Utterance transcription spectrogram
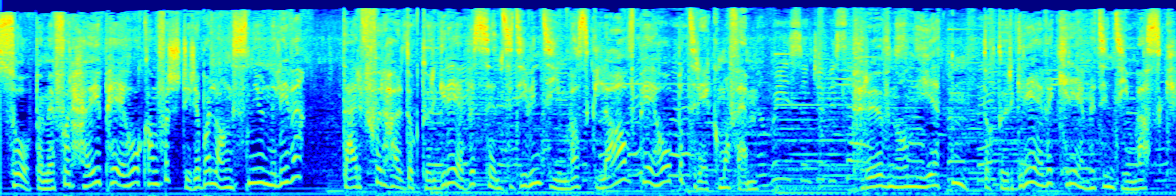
Såpe med for høy pH kan forstyrre balansen i underlivet. Derfor har Dr. Greves sensitiv intimvask lav pH på 3,5. Prøv nå nyheten. Dr. Greve kremet intimvask.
